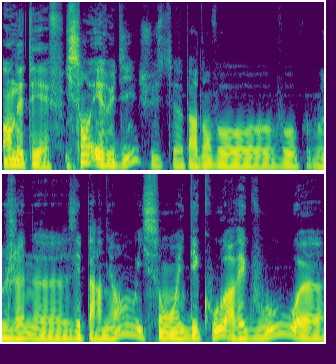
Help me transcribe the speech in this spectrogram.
en ETF. Ils sont érudits, juste, euh, pardon, vos, vos, vos jeunes euh, épargnants. Ils sont, ils découvrent avec vous. euh,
